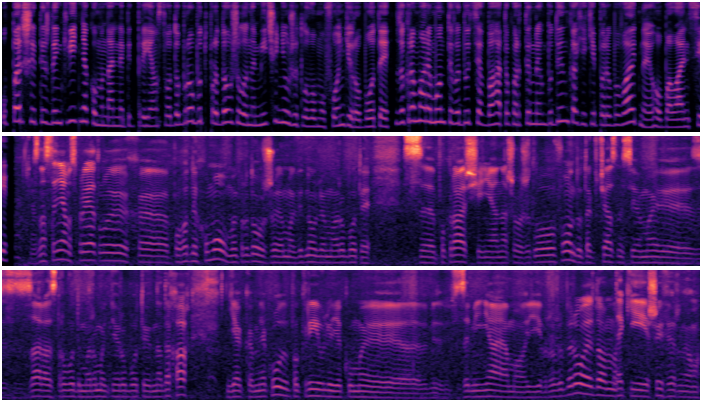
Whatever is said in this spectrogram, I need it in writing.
У перший тиждень квітня комунальне підприємство Добробут продовжило намічені у житловому фонді роботи. Зокрема, ремонти ведуться в багатоквартирних будинках, які перебувають на його балансі. З настанням сприятливих е, погодних умов ми продовжуємо відновлюємо роботи з покращення нашого житлового фонду. Так, в частності, ми зараз проводимо ремонтні роботи на дахах, як м'яку покрівлю, яку ми е, заміняємо єврорубіроїдом, так і шиферну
